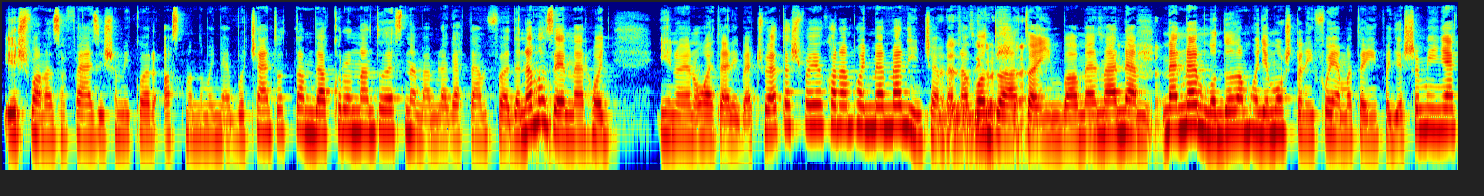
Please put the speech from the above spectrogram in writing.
és van az a fázis, amikor azt mondom, hogy megbocsátottam, de akkor onnantól ezt nem emlegetem föl. De nem azért, mert hogy én olyan oltári becsületes vagyok, hanem hogy mert már nincsen Mert benne a gondolataimban, mert Ez már nem, mert nem gondolom, hogy a mostani folyamataink vagy események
